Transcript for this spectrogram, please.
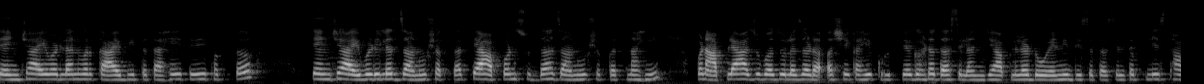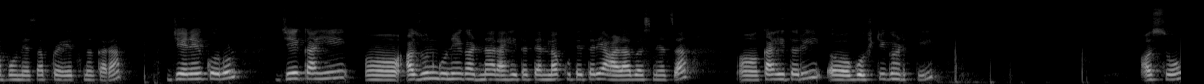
त्यांच्या आईवडिलांवर काय बितत आहे ते फक्त त्यांचे आईवडीलच जाणू शकतात. त्या आपण सुद्धा जाणू शकत नाही. पण आपल्या आजूबाजूला जर असे काही कृत्य घडत असेल आणि जे आपल्याला डोळ्यांनी दिसत असेल तर प्लीज थांबवण्याचा प्रयत्न करा. जेणेकरून जे काही अजून गुन्हे घडणार आहे तर त्यांना कुठेतरी आळा बसण्याचा काहीतरी गोष्टी घडतील. असो.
